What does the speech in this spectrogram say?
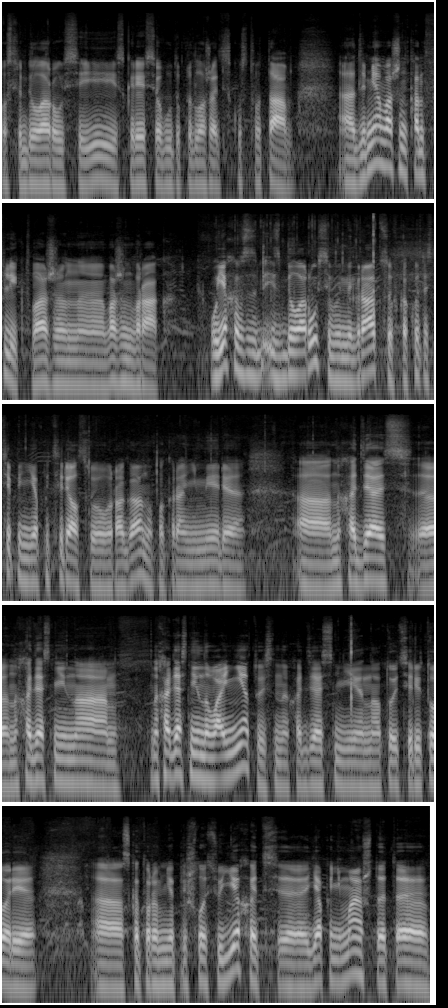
после Беларуси и, скорее всего, буду продолжать искусство там. А Для меня важен конфликт, важен, э, важен враг. Уехав из- Беларуси в эмиграцию, в какой-то степени я потерял своего врага, ну, по крайней мере, э, находясь, э, находясь не на находясь не на войне, то есть находясь не на той территории, э, с которой мне пришлось уехать, я понимаю, что это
